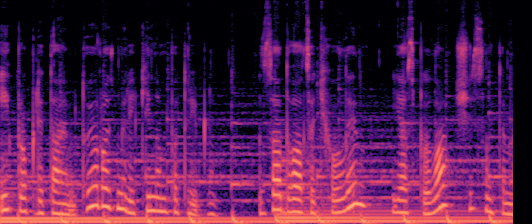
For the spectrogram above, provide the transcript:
і проплітаємо той розмір, який нам потрібно. За 20 хвилин я сплела 6 см.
